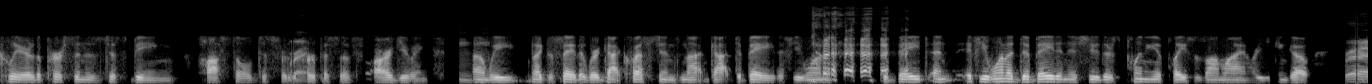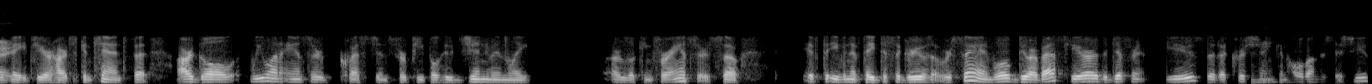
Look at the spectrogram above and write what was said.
clear the person is just being hostile just for the right. purpose of arguing. Mm-hmm. Um, we like to say that we're got questions, not got debate. If you want to debate, and if you want to debate an issue, there's plenty of places online where you can go right. debate to your heart's content. But our goal, we want to answer questions for people who genuinely are looking for answers. So if the, even if they disagree with what we're saying, we'll do our best. Here are the different views that a Christian mm-hmm. can hold on this issue,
